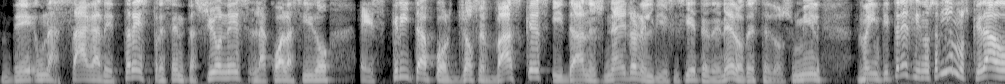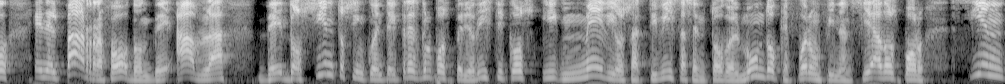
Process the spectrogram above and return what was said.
de una saga de tres presentaciones, la cual ha sido escrita por Joseph Vázquez y Dan Schneider el 17 de enero de este 2023 y nos habíamos quedado en el párrafo donde habla de 253 grupos periodísticos y medios activistas en todo el mundo que fueron financiados por 100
